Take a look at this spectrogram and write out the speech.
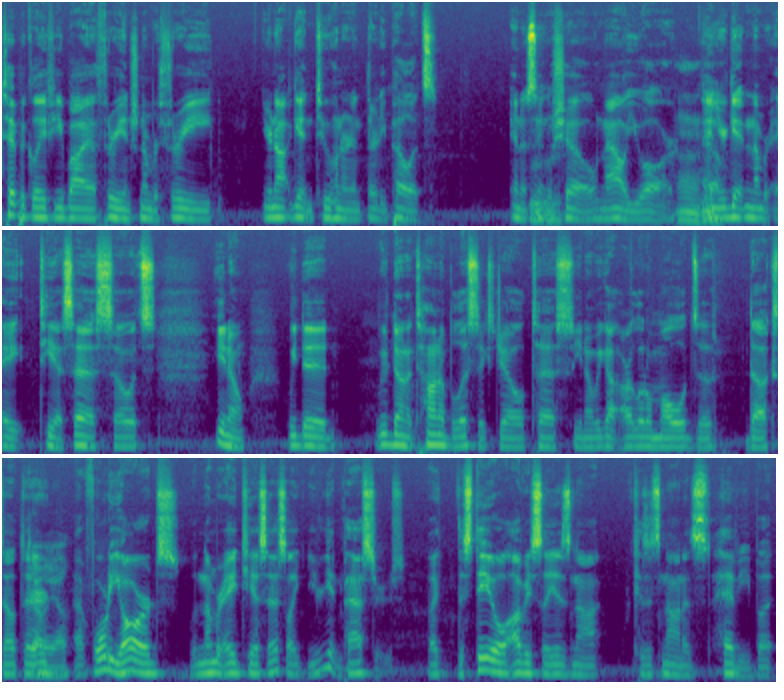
typically if you buy a three inch number three, you're not getting 230 pellets in a single shell. Now you are, Mhm. and Yeah. you're getting number eight TSS. So it's, you know, we did, we've done a ton of ballistics gel tests. You know, we got our little molds of ducks out there Oh, yeah. at 40 yards with number eight TSS. Like you're getting pass throughs. Like the steel obviously is not because it's not as heavy, but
